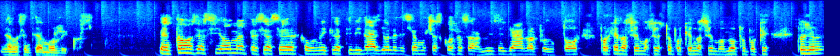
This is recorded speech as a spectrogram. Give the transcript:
ya nos sentíamos ricos entonces yo me empecé a hacer con mi creatividad yo le decía muchas cosas a Luis de Llano al productor ¿por qué no hacemos esto? ¿por qué no hacemos lo otro? ¿por qué? entonces yo,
